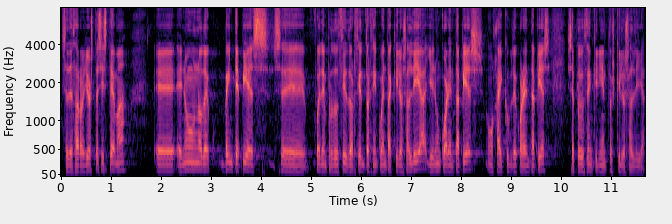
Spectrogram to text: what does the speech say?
se desarrolló este sistema. Eh, en uno de 20 pies se pueden producir 250 kilos al día y en un 40 pies, un high cube de 40 pies, se producen 500 kilos al día.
